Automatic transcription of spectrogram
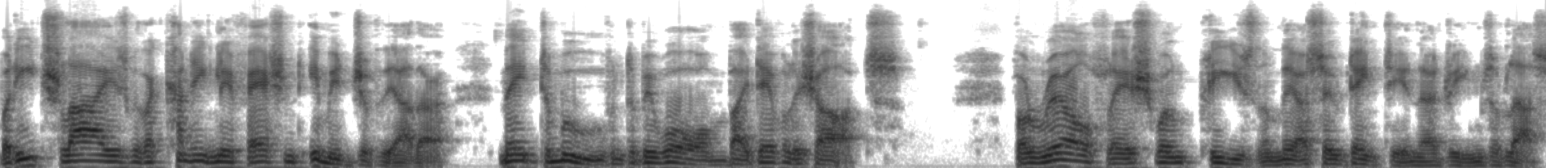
but each lies with a cunningly fashioned image of the other, made to move and to be warm by devilish arts. For real flesh won't please them, they are so dainty in their dreams of lust.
